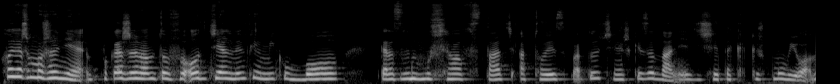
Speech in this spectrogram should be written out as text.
chociaż może nie. Pokażę Wam to w oddzielnym filmiku, bo teraz bym musiała wstać, a to jest bardzo ciężkie zadanie. Dzisiaj, tak jak już mówiłam.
